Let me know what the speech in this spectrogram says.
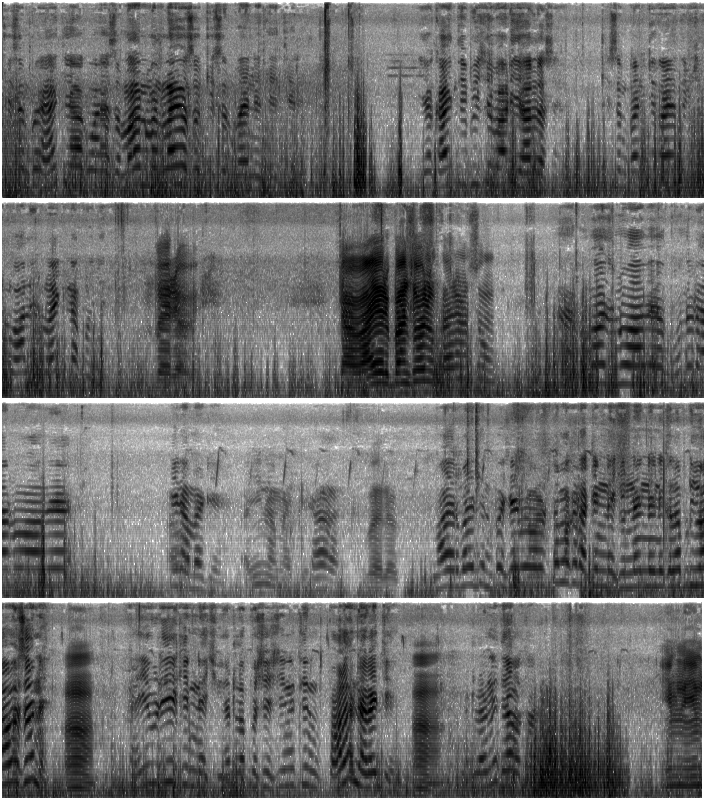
કિશનભાઈ હાથી આગવાના છે. માન માન લાવ્યો છો કિશનભાઈને તે અત્યારે? એક હાથી બીજી વાડી હાલે છે. કિશનભાઈ કીધું અહીંયા બીજું હાલે નાખી નાખો બરાબર. તો વાયર બાંધવાનું કારણ શું રોજ નો આવે ભૂંદડા નો આવે એના માટે એના માટે હા. બરાબર. વાયર બાંધીને પછી એમાં ઓલું નાખ્યું. નાની નાની ગલાપડીઓ આવે છે ને હા. એવડી કિન નાખ્યું. એટલે પછી સીનથી ભાળે ને રાતે. હા. એટલે નથી આવતા. એમને એમ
